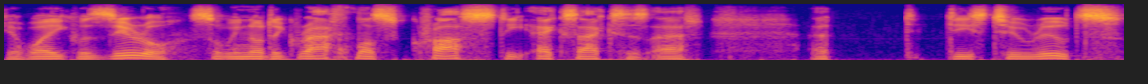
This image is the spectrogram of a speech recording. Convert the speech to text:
Get y equals 0, so we know the graph must cross the x-axis at, at these two roots.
